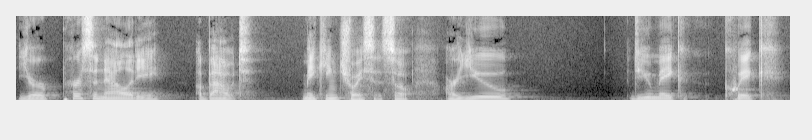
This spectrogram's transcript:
your personality about making choices. So, are you, do you make quick,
